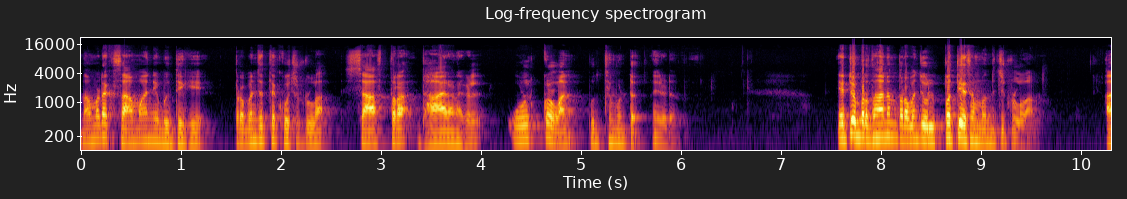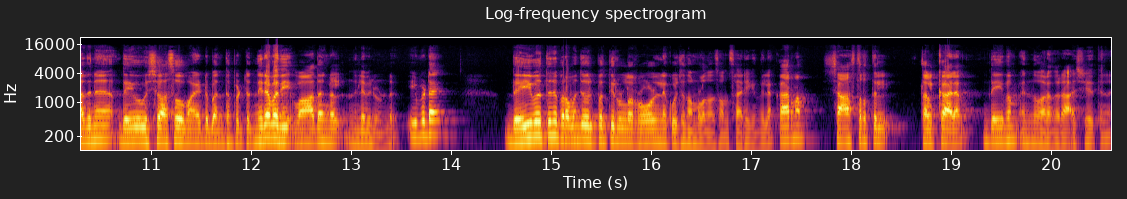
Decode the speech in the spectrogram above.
നമ്മുടെ സാമാന്യ ബുദ്ധിക്ക് പ്രപഞ്ചത്തെക്കുറിച്ചിട്ടുള്ള ശാസ്ത്ര ധാരണകൾ ഉൾക്കൊള്ളാൻ ബുദ്ധിമുട്ട് നേരിടുന്നത്? ഏറ്റവും പ്രധാനം പ്രപഞ്ച ഉൽപ്പത്തിയെ സംബന്ധിച്ചിട്ടുള്ളതാണ്. അതിന് ദൈവവിശ്വാസവുമായിട്ട് ബന്ധപ്പെട്ട് നിരവധി വാദങ്ങൾ നിലവിലുണ്ട്. ഇവിടെ ദൈവത്തിന് പ്രപഞ്ചോൽപ്പത്തിയിലുള്ള റോളിനെക്കുറിച്ച് നമ്മളൊന്നും സംസാരിക്കുന്നില്ല. കാരണം ശാസ്ത്രത്തിൽ തൽക്കാലം ദൈവം എന്ന് പറയുന്ന ഒരു ആശയത്തിന്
